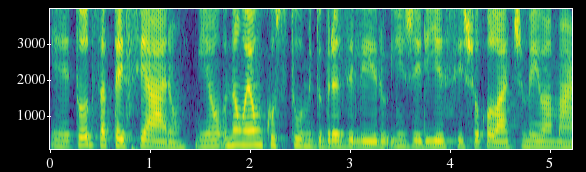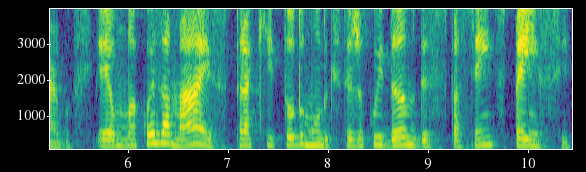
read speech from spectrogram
É, todos apreciaram, e é não é um costume do brasileiro ingerir esse chocolate meio amargo. É uma coisa a mais para que todo mundo que esteja cuidando desses pacientes pense,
